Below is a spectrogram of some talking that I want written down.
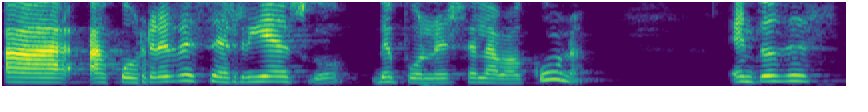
a, correr ese riesgo de ponerse la vacuna. Entonces,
